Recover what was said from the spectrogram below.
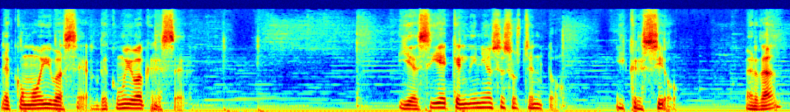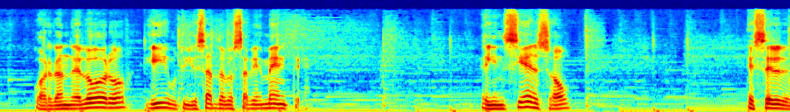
de cómo iba a ser, de cómo iba a crecer. Y así es que el niño se sustentó y creció. ¿verdad? Guardando el oro y utilizándolo sabiamente. El incienso es el,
